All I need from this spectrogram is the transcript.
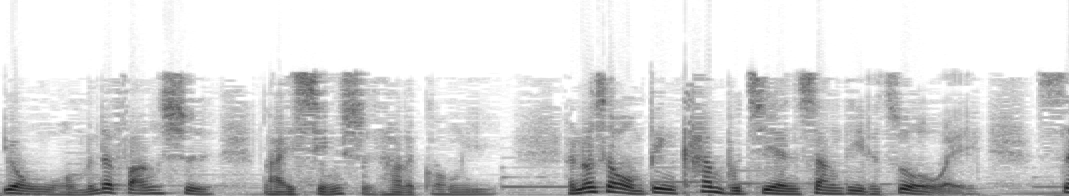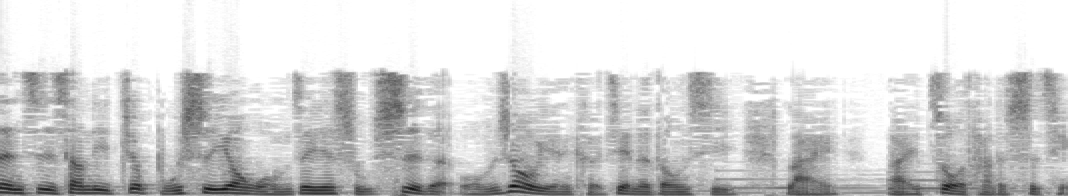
用我们的方式来行使他的公义。很多时候，我们并看不见上帝的作为，甚至上帝就不是用我们这些属世的、我们肉眼可见的东西来。来做他的事情，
